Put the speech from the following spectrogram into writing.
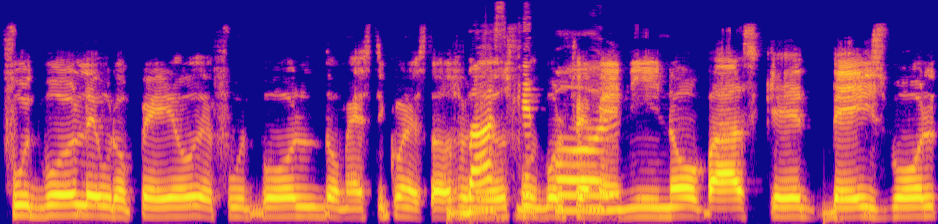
fútbol europeo, de fútbol doméstico en Estados Unidos, fútbol femenino, básquet, béisbol,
